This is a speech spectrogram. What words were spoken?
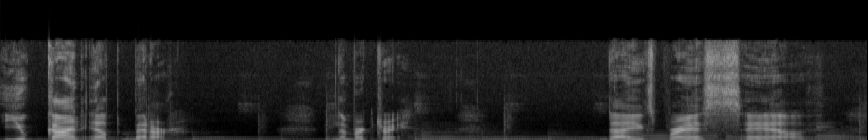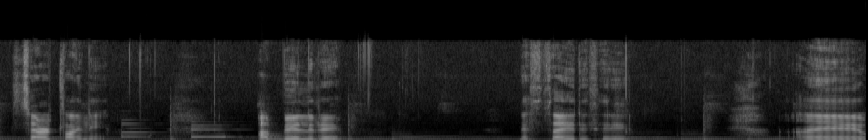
you can eat better. Number 3 they express uh, certainty, ability, necessity, uh,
